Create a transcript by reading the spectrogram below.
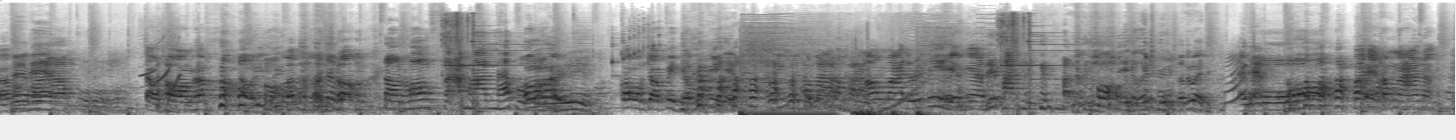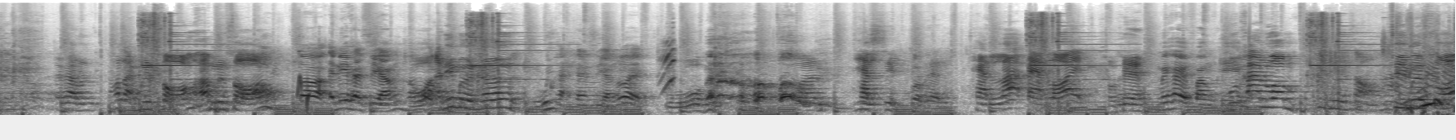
ครับเท่ไหมอะเต่าทองครับเต่าทองสามพันครับผมโอ้ยกล้องวงจรปิดเดี๋ยวพี่ๆเห็นเอามาเดี๋ยวพี่ๆเห็นไงอันนี้พันหนึ่งพันหนึ่งโอ้ยเอ้ยถูกซะด้วยไอ้แผ่นโอ้ไม่ให้ทำงานอะไอ้แผ่นมันเท่าไหร่หมื่นสองอะหมื่นสองก็ไอ้นี่แผ่นเสียงทั้งโอ้หมดอันนี้หมื่นหนึ่งแผ่นแผ่นเสียงด้วยโอ้โหประมาณยี่สิบกว่าแผ่น แผ่นละแปดร้อยโอเค ไม่ให้ฟังเพลมูงลค่ารวม สี่หมื่นสองสี่หมื่นสอง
